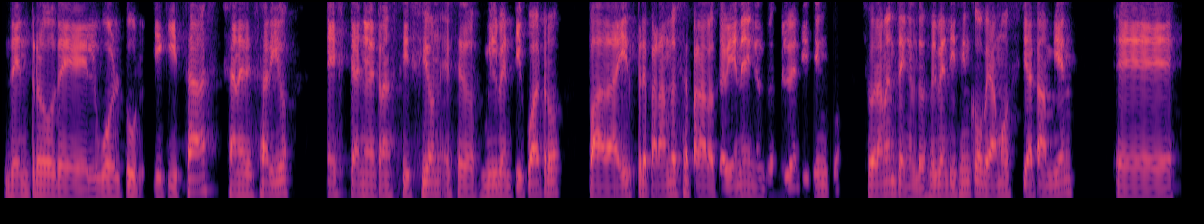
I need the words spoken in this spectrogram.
dentro del World Tour. Y quizás sea necesario este año de transición, este 2024, para ir preparándose para lo que viene en el 2025. Seguramente en el 2025 veamos ya también eh,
